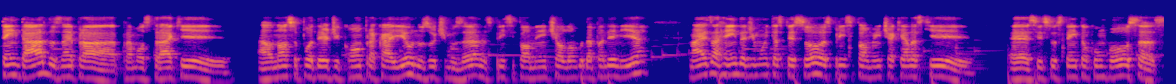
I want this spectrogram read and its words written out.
tem dados, né, para mostrar que o nosso poder de compra caiu nos últimos anos, principalmente ao longo da pandemia, mas a renda de muitas pessoas, principalmente aquelas que é, se sustentam com bolsas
